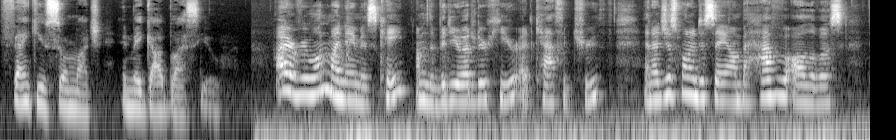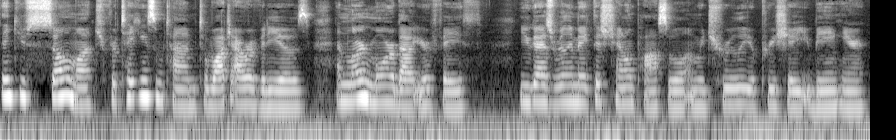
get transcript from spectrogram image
Thank you so much, and may God bless you. Hi everyone, my name is Kate. I'm the video editor here at Catholic Truth, and I just wanted to say on behalf of all of us, thank you so much for taking some time to watch our videos and learn more about your faith. You guys really make this channel possible, and we truly appreciate you being here.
